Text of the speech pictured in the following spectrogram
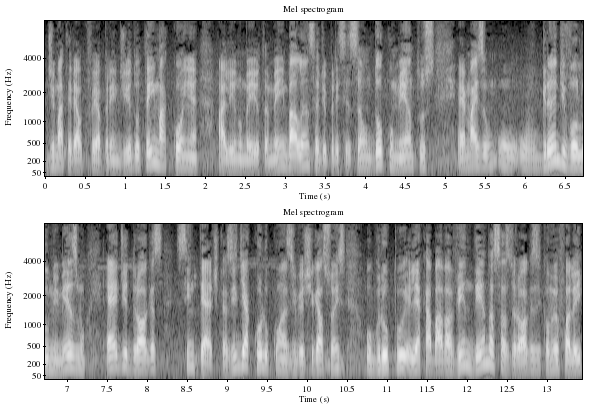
de material que foi apreendido. Tem maconha ali no meio também, balança de precisão, documentos. É, mas o, o, o grande volume mesmo é de drogas sintéticas. E de acordo com as investigações, o grupo ele acabava vendendo essas drogas e, como eu falei,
